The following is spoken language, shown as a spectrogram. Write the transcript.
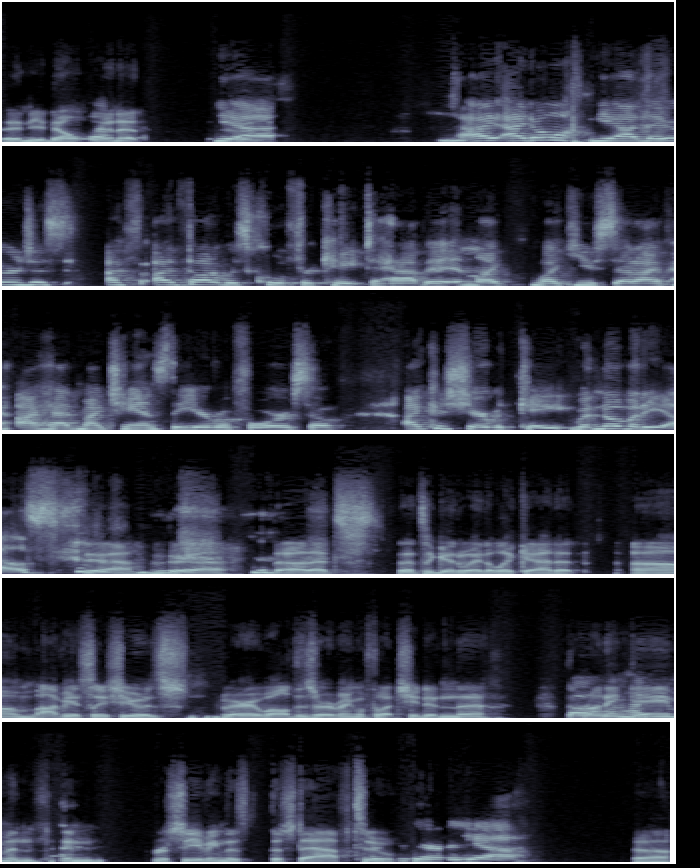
and you don't win it. Yeah. I, I don't yeah they were just I, I thought it was cool for Kate to have it. And like like you said I've I had my chance the year before so I could share with Kate but nobody else. Yeah yeah. No that's that's a good way to look at it. Um, obviously she was very well deserving with what she did in the the oh, running 100. game and and receiving the the staff too. sure, yeah. Yeah.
